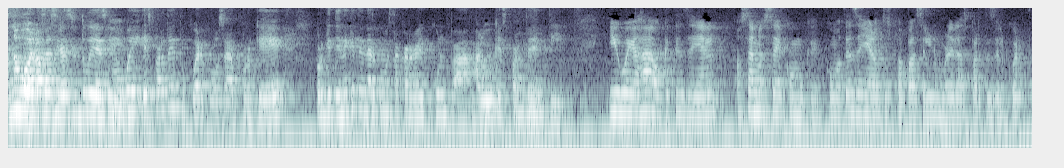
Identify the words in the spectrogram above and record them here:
que no vuelvas a decir eso en tu vida. Es Sí. como, güey, es parte de tu cuerpo, o sea, ¿por qué? Porque tiene que tener como esta carga de culpa, algo que es parte de ti. Y güey, ajá, o que te enseñan, o sea, no sé, como que cómo te enseñaron tus papás el nombre de las partes del cuerpo.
